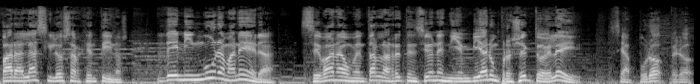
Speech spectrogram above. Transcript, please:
para las y los argentinos. De ninguna manera se van a aumentar las retenciones ni enviar un proyecto de ley. Se apuró, pero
